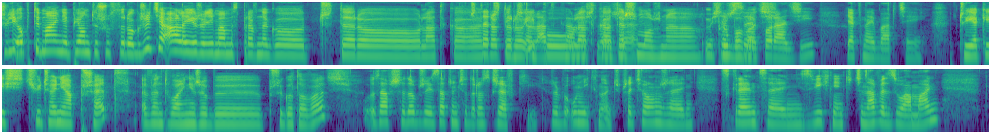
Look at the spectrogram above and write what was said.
Czyli optymalnie piąty, szósty rok życia, ale jeżeli mamy sprawnego czterolatka, cztero i pół latka, też można myślę, próbować. Myślę, poradzi, jak najbardziej. Czy jakieś ćwiczenia przed, ewentualnie, żeby przygotować? Zawsze dobrze jest zacząć od rozgrzewki, żeby uniknąć przeciążeń, skręceń, zwichnięć czy nawet złamań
